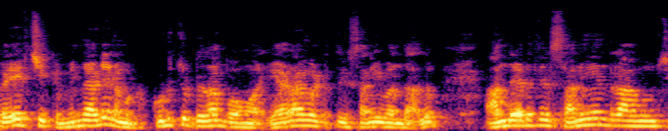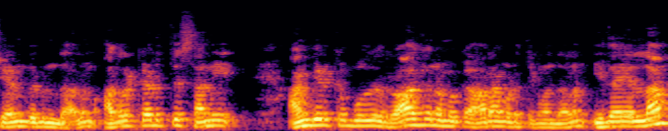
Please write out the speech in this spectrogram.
பயிற்சிக்கு முன்னாடி நமக்கு கொடுத்துட்டு தான் போவோம். ஏழாம் இடத்துக்கு சனி வந்தாலும் அந்த இடத்துல சனியின் ராகும் சேர்ந்திருந்தாலும் அதற்கடுத்து சனி அங்கே இருக்கும்போது ராகு நமக்கு ஆறாம் இடத்துக்கு வந்தாலும் இதையெல்லாம்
